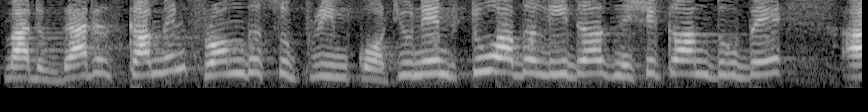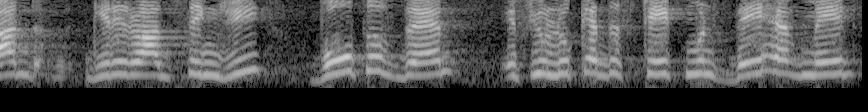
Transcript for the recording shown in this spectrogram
Madam, that has come in from the Supreme Court. You named two other leaders, Nishikant Dubey and Giriraj Singh Ji. Both of them, if you look at the statements they have made,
